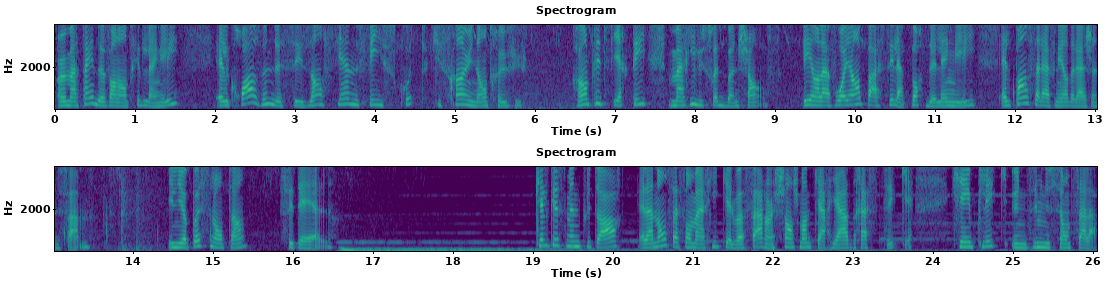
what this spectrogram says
Un matin, devant l'entrée de Langley, elle croise une de ses anciennes filles scouts qui se rend à une entrevue. Remplie de fierté, Marie lui souhaite bonne chance. Et en la voyant passer la porte de Langley, elle pense à l'avenir de la jeune femme. Il n'y a pas si longtemps, c'était elle. Quelques semaines plus tard, elle annonce à son mari qu'elle va faire un changement de carrière drastique qui implique une diminution de salaire.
